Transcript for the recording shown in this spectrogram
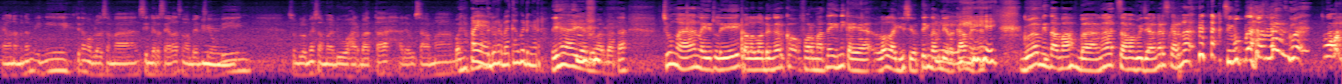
Yang 66 ini kita ngobrol sama Cinderella sama Ben Hmm. Siombing Sebelumnya sama Duo Harbata Ada Usama. Banyak Oh iya, banget Dua Harbata gue denger. Iya iya Duo Harbata Cuman lately kalau lo denger kok formatnya ini kayak lo lagi syuting tapi direkam ya. Gue minta maaf banget sama Bujangers karena sibuk banget men. Gue wah,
